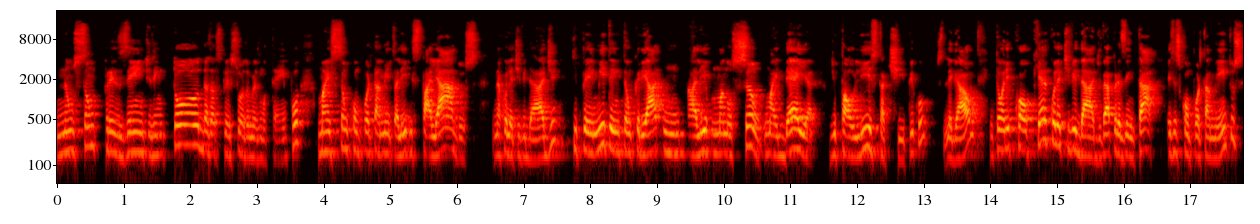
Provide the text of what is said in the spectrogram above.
não são presentes em todas as pessoas ao mesmo tempo, mas são comportamentos ali espalhados na coletividade, que permitem então criar um, ali uma noção, uma ideia de paulista típico, legal? Então ali qualquer coletividade vai apresentar esses comportamentos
